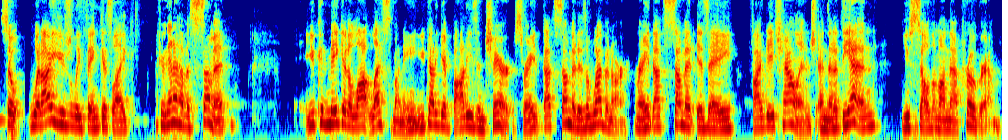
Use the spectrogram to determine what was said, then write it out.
So, what I usually think is like, if you're going to have a summit, you could make it a lot less money. You got to get bodies and chairs, right? That summit is a webinar, right? That summit is a five day challenge. And then at the end, you sell them on that program,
